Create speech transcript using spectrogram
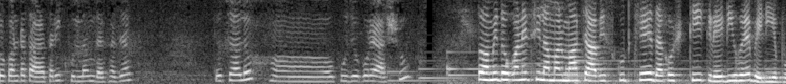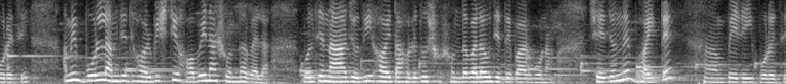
দোকানটা তাড়াতাড়ি খুললাম, দেখা যাক। তো চলো পুজো করে আসুক। তো আমি দোকানে ছিলাম আর মা চা বিস্কুট খেয়ে দেখো ঠিক রেডি হয়ে বেরিয়ে পড়েছে। আমি বললাম যে ঝড় বৃষ্টি হবে না সন্ধ্যাবেলা। বলছে, না, যদি হয় তাহলে তো সন্ধ্যাবেলাও যেতে পারব না। সেই জন্যে ভয়তে বেরিয়েই পড়েছে।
